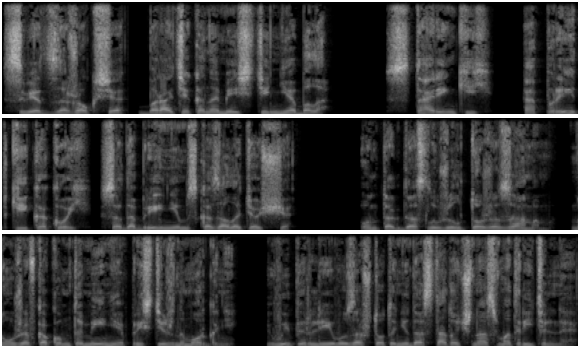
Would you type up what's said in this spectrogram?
Свет зажегся, братика на месте не было. «Старенький, а прыткий какой!» — с одобрением сказала теща. Он тогда служил тоже замом, но уже в каком-то менее престижном органе. Выперли его за что-то недостаточно осмотрительное.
